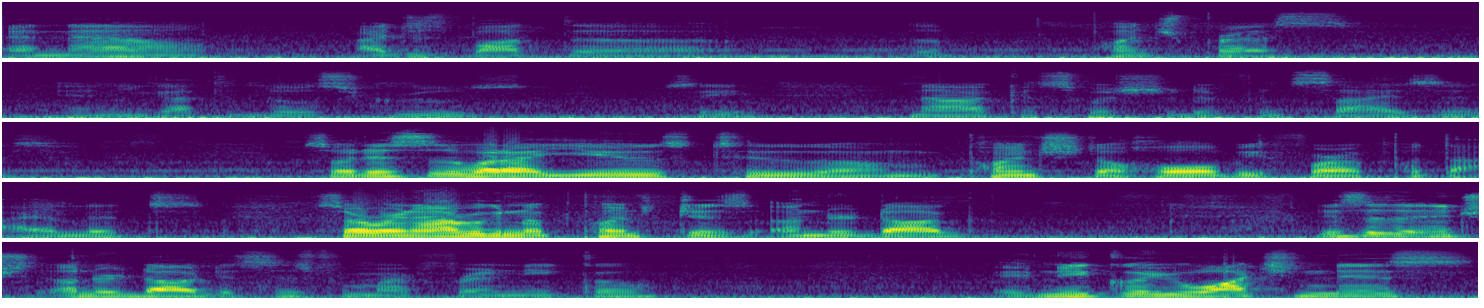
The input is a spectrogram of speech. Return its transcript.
and now I just bought the the punch press, and you got the little screws. See, now I can switch to different sizes. So this is what I use to um, punch the hole before I put the eyelets. So right now we're gonna punch this underdog. This is an interesting underdog. This is from my friend Nico. If Nico, you're watching this,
